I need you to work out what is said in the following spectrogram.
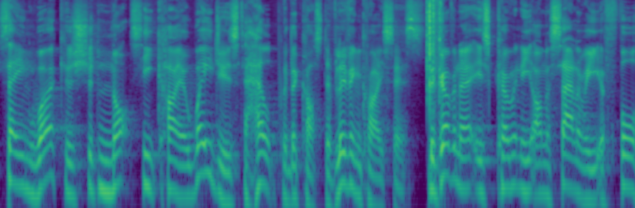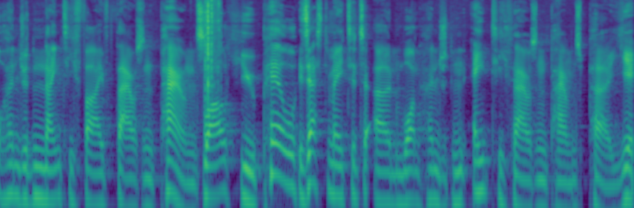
saying workers should not seek higher wages to help with the cost of living crisis. The governor is currently on a salary of £495,000, while Huw Pill is estimated to earn £180,000 per year.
